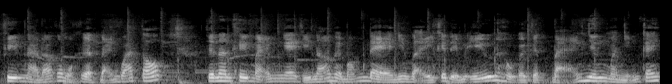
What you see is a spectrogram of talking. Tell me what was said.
phim nào đó có một cái kịch bản quá tốt cho nên khi mà em nghe chị nói về bóng đè như vậy, cái điểm yếu nó thuộc về kịch bản, nhưng mà những cái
